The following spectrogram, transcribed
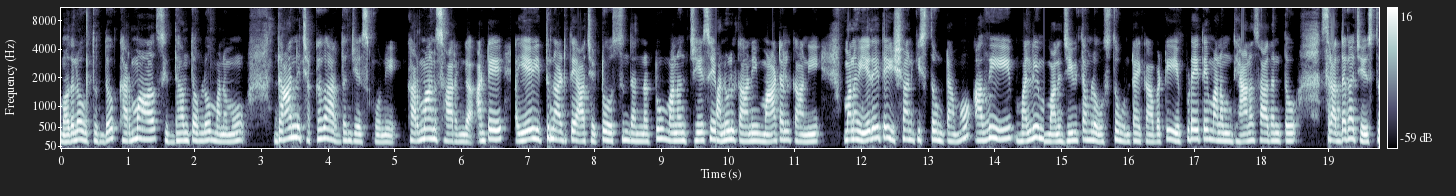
మొదలవుతుందో కర్మ సిద్ధాంతంలో మనము దాన్ని చక్కగా అర్థం చేసుకొని కర్మానుసారంగా. అంటే ఏ విత్తు నాటితే ఆ చెట్టు వస్తుంది అన్నట్టు మనం చేసే పనులు కానీ మాటలు కానీ మనం ఏదైతే విశ్వానికి ఇస్తూ ఉంటామో అవి మళ్ళీ మన జీవితంలో వస్తూ ఉంటాయి కాబట్టి ఎప్పుడైతే మనం ధ్యాన సాధనతో శ్రద్ధగా చేస్తూ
